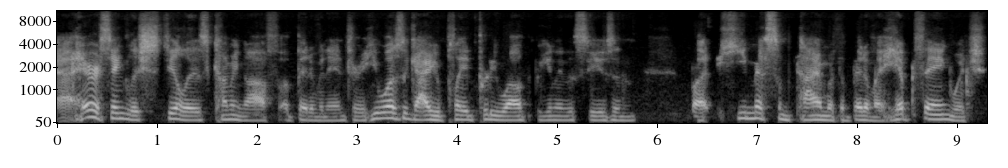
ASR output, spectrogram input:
uh, Harris English still is coming off a bit of an injury. He was a guy who played pretty well at the beginning of the season, but he missed some time with a bit of a hip thing, which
